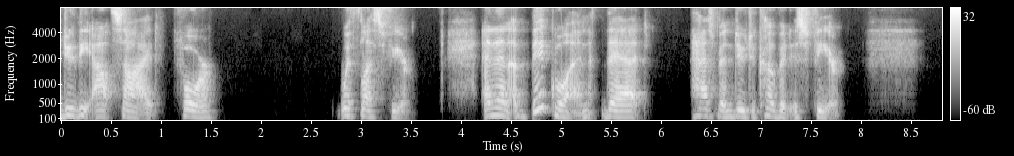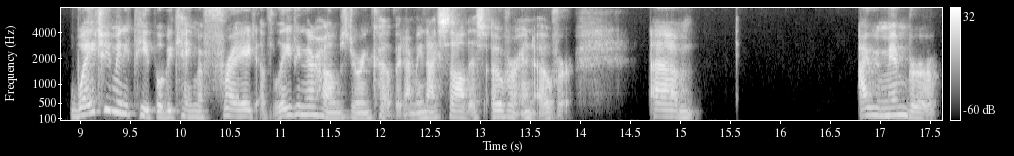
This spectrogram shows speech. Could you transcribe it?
do the outside for with less fear. And then a big one that has been due to COVID is fear. Way too many people became afraid of leaving their homes during COVID. I mean, I saw this over and over. Um, I remember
